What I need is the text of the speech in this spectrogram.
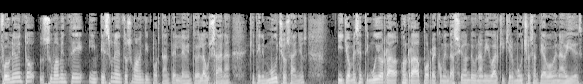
fue un evento sumamente, es un evento sumamente importante, el evento de la USANA, que tiene muchos años, y yo me sentí muy honrado, por recomendación de un amigo al que quiero mucho, Santiago Benavides.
